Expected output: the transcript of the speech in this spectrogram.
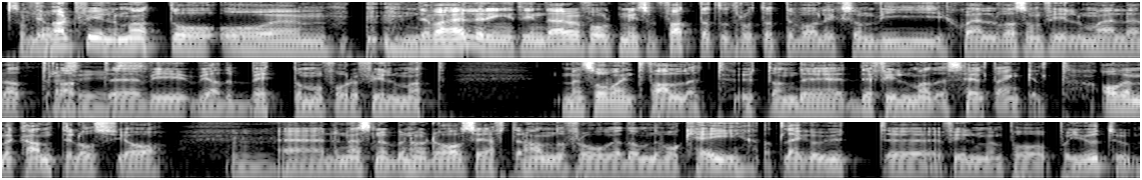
så Det vart filmat och, och ehm, det var heller ingenting, där har folk missuppfattat och trott att det var liksom vi själva som filmade eller att, att eh, vi, vi hade bett om att få det filmat. Men så var inte fallet, utan det, det filmades helt enkelt. Av en bekant till oss, ja. mm. Eh, Den här snubben hörde av sig i efterhand och frågade om det var okej att lägga ut eh, filmen på, på YouTube.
